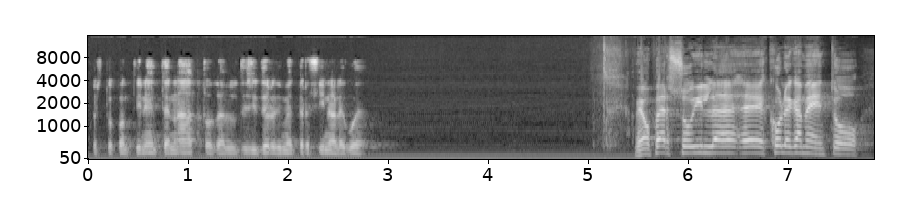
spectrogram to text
questo continente nato dal desiderio di mettere fine alle guerre. Abbiamo perso il eh, collegamento.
